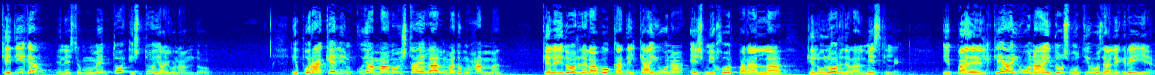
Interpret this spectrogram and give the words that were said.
que diga en este momento estoy ayunando. Y por aquel en cuya mano está el alma de Muhammad, que el hedor de la boca del que ayuna es mejor para Allah que el olor del almizcle. Y para el que ayuna hay dos motivos de alegría.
